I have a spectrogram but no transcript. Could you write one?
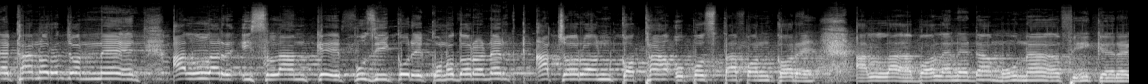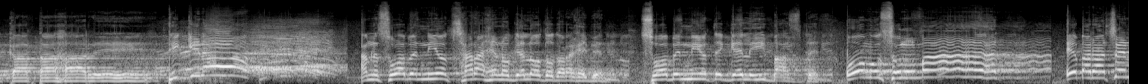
দেখানোর জন্যে আল্লাহর ইসলামকে পুঁজি করে কোন ধরনের আচরণ, কথা উপস্থাপন করে, আল্লাহ বলেন, এটা মুনাফিকের কাতাহারে। ঠিক কিনা? আপনি সোয়াবের নিয়ত সারা হেন গেল তো ধরা খাইবেন। সোয়াবের নিয়তে গেলেই বাঁচবেন। ও মুসলমান, এবার আসেন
